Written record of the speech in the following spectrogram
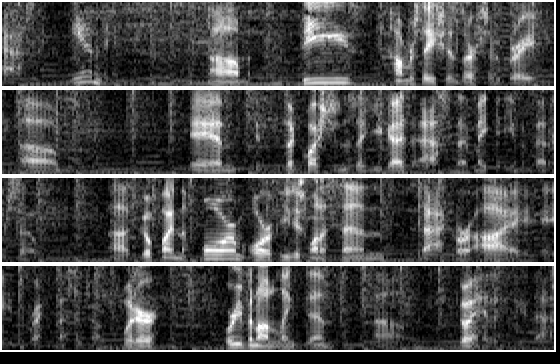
ask Andy. Um, these conversations are so great, um, and it's the questions that you guys ask that make it even better. So, uh, go find the form, or if you just want to send Zach or I a direct message on Twitter or even on LinkedIn, um, go ahead and do that.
